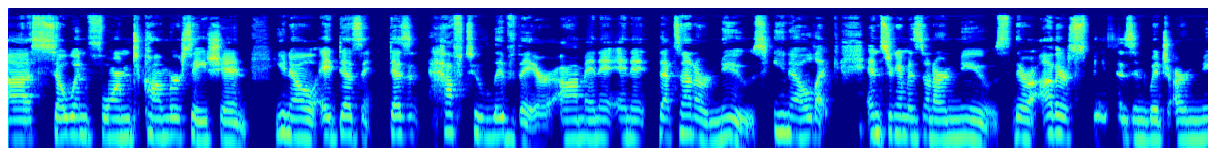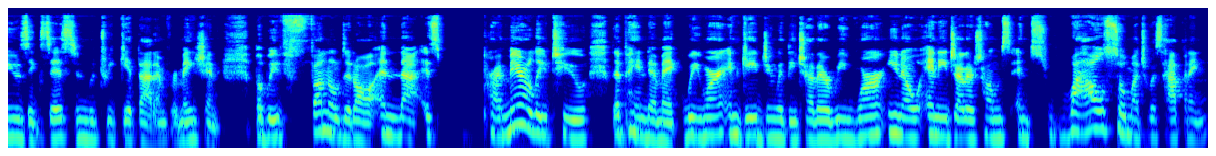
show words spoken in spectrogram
uh, so informed conversation. You know, it doesn't doesn't have to live there. Um, and it and it that's not our news. You know, like Instagram is not our news. There are other spaces in which our news exists in which we get that information, but we've funneled it all, and that is primarily to the pandemic. We weren't engaging with each other. We weren't, you know, in each other's homes. And while so much was happening,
